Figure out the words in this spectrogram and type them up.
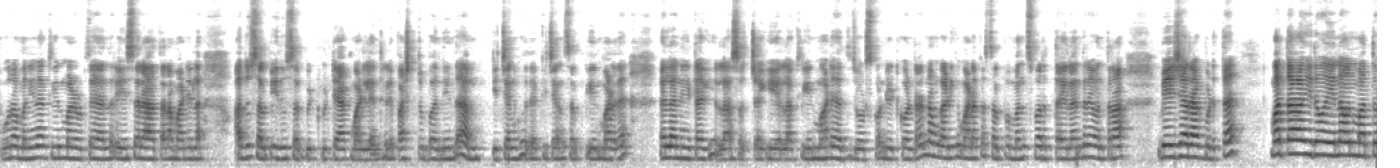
ಪೂರ ಮನೇನ ಕ್ಲೀನ್ ಮಾಡಿಬಿಡ್ತೆ. ಅಂದರೆ ಈ ಸರಿ ಆ ಥರ ಮಾಡಿಲ್ಲ. ಅದು ಸ್ವಲ್ಪ ಇದು ಸ್ವಲ್ಪ ಬಿಟ್ಬಿಟ್ಟು ಯಾಕೆ ಮಾಡಲಿ ಅಂಥೇಳಿ ಫಸ್ಟ್ ಬಂದಿಂದ ಕಿಚನ್ಗೆ ಹೋದೆ. ಕಿಚನ್ ಸ್ವಲ್ಪ ಕ್ಲೀನ್ ಮಾಡಿದೆ. ಎಲ್ಲ ನೀಟಾಗಿ, ಎಲ್ಲ ಸ್ವಚ್ಛಾಗಿ, ಎಲ್ಲ ಕ್ಲೀನ್ ಮಾಡಿ ಅದು ಜೋಡಿಸ್ಕೊಂಡು ಇಟ್ಕೊಂಡ್ರೆ ನಮ್ಗೆ ಅಡುಗೆ ಮಾಡೋಕೆ ಸ್ವಲ್ಪ ಮನ್ಸು ಬರುತ್ತೆ ಇಲ್ಲಾಂದರೆ ಒಂಥರ ಬೇಜಾರಾಗ್ಬಿಡುತ್ತೆ. ಮತ್ತು ಇದು ಏನೋ ಒಂದು ಮತ್ತು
